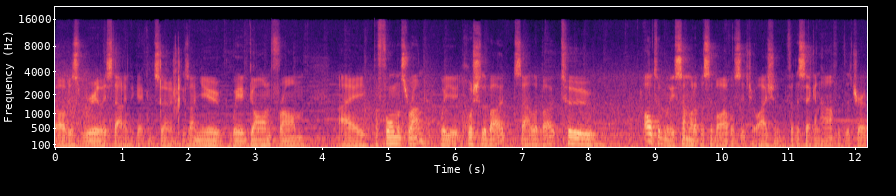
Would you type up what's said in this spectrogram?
I was really starting to get concerned because I knew we had gone from a performance run where you push the boat, sail the boat, to ultimately somewhat of a survival situation for the second half of the trip.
